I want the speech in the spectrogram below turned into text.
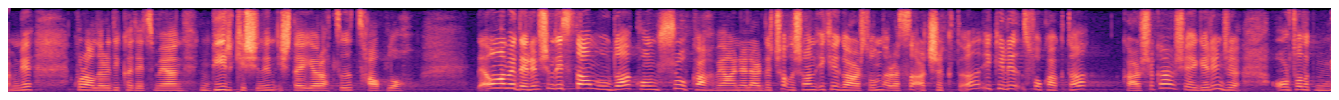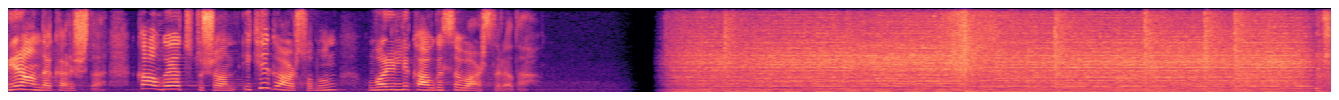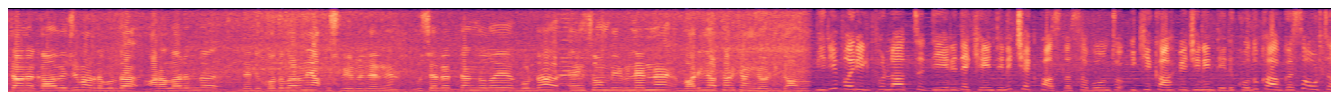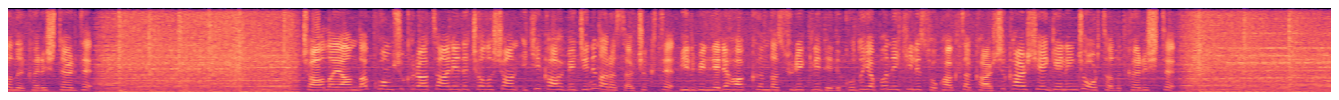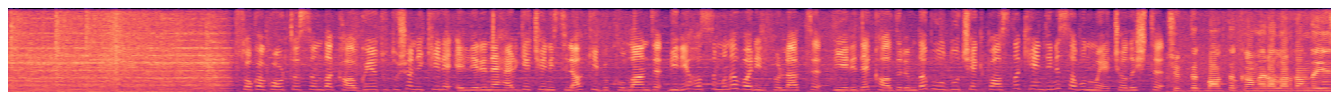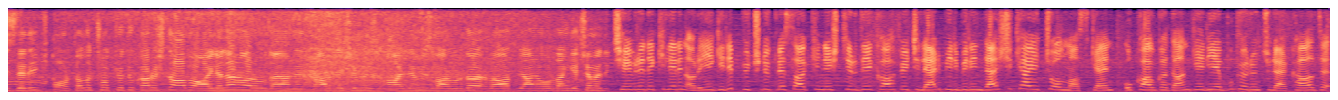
önemli. Kurallara dikkat etmeyen bir kişinin işte yarattığı tablo. Devam edelim. Şimdi İstanbul'da komşu kahvehanelerde çalışan iki garsonun arası açıktı. İkili sokakta karşı karşıya gelince ortalık bir anda karıştı. Kavgaya tutuşan iki garsonun varilli kavgası var sırada. Tane kahveci vardı burada aralarında dedikodularını yapmış birbirlerinin. Bu sebepten dolayı burada en son birbirlerine varil atarken gördük abi. Biri varil fırlattı, diğeri de kendini çek pasla savundu. İki kahvecinin dedikodu kavgası ortalığı karıştırdı. Çağlayan'da komşu kıraathanede çalışan iki kahvecinin arası açıktı. Birbirleri hakkında sürekli dedikodu yapan ikili sokakta karşı karşıya gelince ortalık karıştı. Sokak ortasında kavgaya tutuşan ikili ellerine her geçeni silah gibi kullandı. Biri hasımına varil fırlattı. Diğeri de kaldırımda bulduğu çekpasla kendini savunmaya çalıştı. Çıktık baktık kameralardan da izledik. Ortalık çok kötü karıştı abi. Aileler var burada yani. Kardeşimiz, ailemiz var burada. Rahat yani oradan geçemedik. Çevredekilerin araya girip güçlükle sakinleştirdiği kahveciler birbirinden şikayetçi olmazken o kavgadan geriye bu görüntüler kaldı.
